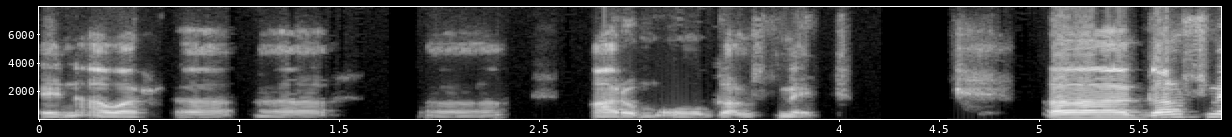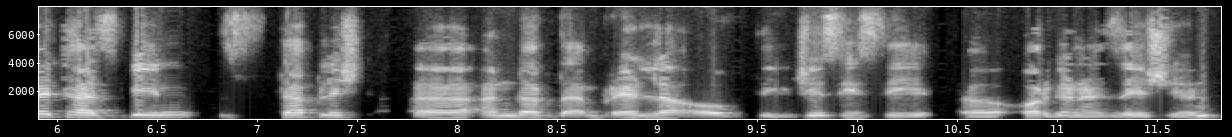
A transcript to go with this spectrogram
in our uh, uh, uh RMO GulfMet. Uh, GulfMet has been established uh, under the umbrella of the GCC organization.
